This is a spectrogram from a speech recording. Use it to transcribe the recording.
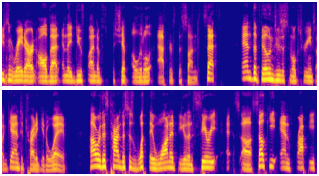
using radar and all that, and they do find the ship a little after the sun sets. And the villains use the smoke screens again to try to get away. However, this time this is what they wanted because then Siri, uh, Selkie, and Froppy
